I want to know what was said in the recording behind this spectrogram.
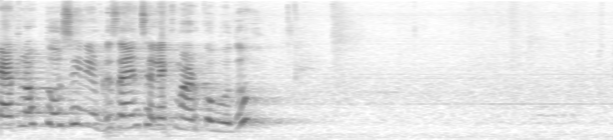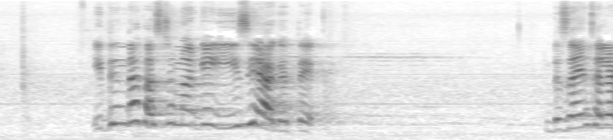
ಕ್ಯಾಟ್ಲಾಗ್ ತೋರಿಸಿ ನೀವು ಡಿಸೈನ್ ಸೆಲೆಕ್ಟ್ ಮಾಡ್ಕೋಬೋದು. ಇದರಿಂದ ಕಸ್ಟಮರ್ಗೆ ಈಸಿ ಆಗುತ್ತೆ. ಡಿಸೈನ್ಸ್ ಎಲ್ಲ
